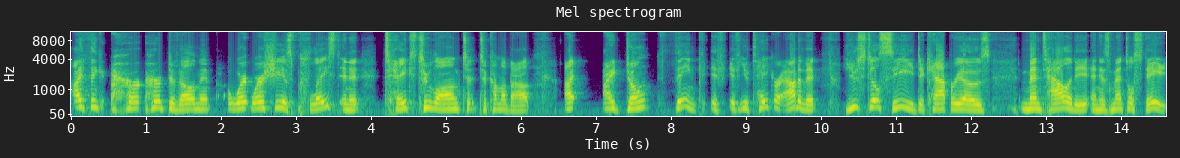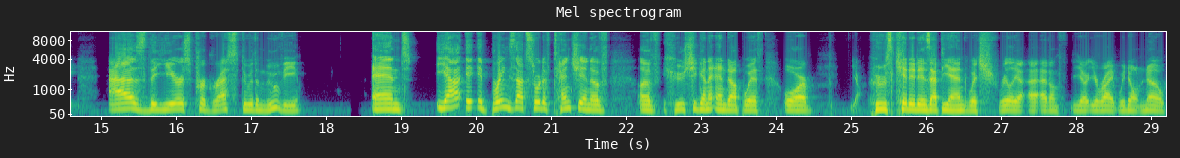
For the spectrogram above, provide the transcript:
I think her her development where where she is placed in it takes too long to to come about. I I don't think if if you take her out of it, you still see DiCaprio's mentality and his mental state as the years progress through the movie. And yeah, it, it brings that sort of tension of of who's she to end up with or yeah, whose kid it is at the end, which really I, I don't. You're, you're, right, we don't know.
